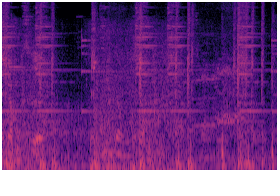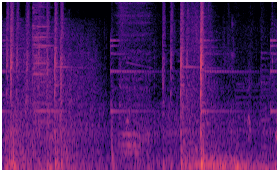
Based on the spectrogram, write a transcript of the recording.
箱子，力量无限。哦。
